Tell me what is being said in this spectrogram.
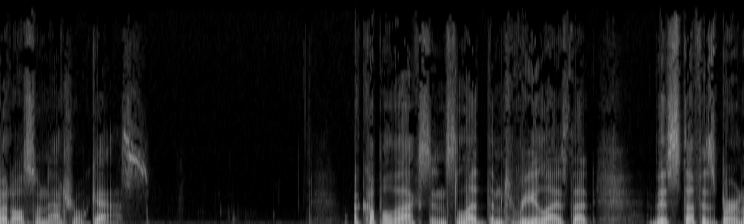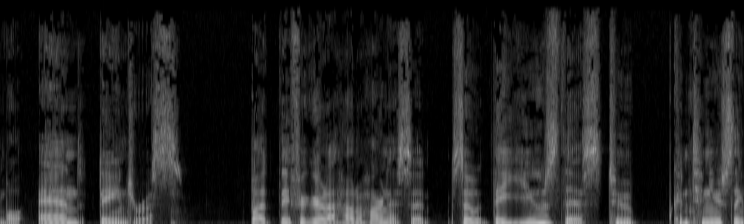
but also natural gas. A couple of accidents led them to realize that this stuff is burnable and dangerous. But they figured out how to harness it. So they used this to continuously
